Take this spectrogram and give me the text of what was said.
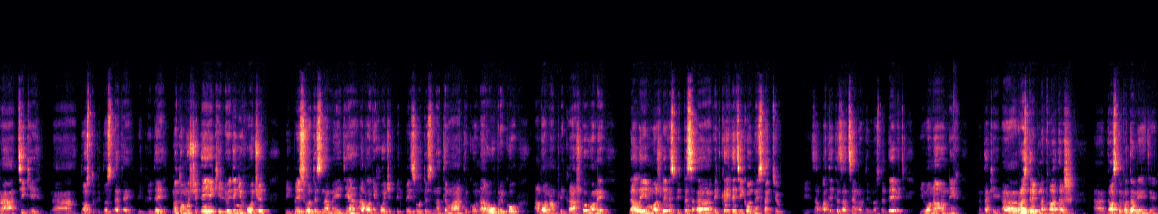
на тільки на доступі до статей від людей. Ну тому що деякі люди не хочуть підписуватись на медіа, або не хочуть підписуватись на тематику, на рубрику або на аплікашку, вони дали їм можливість підпис... е, відкрити тільки одну статтю і заплатити за це 0,99, і воно у них такий е, роздрібний продаж е, доступу до медіа.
